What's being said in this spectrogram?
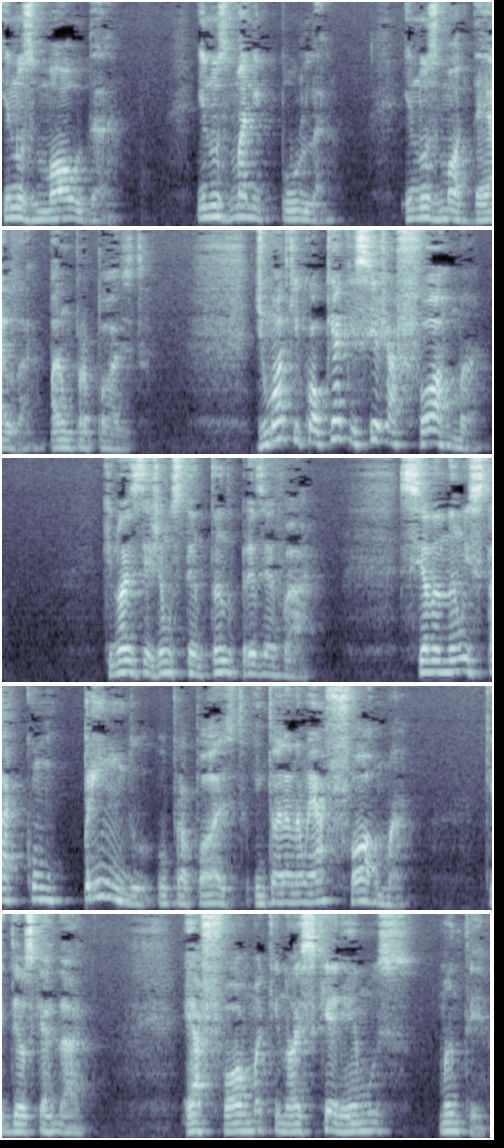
e nos molda e nos manipula e nos modela para um propósito. De modo que qualquer que seja a forma que nós estejamos tentando preservar, se ela não está cumprindo o propósito, então ela não é a forma que Deus quer dar, é a forma que nós queremos manter.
